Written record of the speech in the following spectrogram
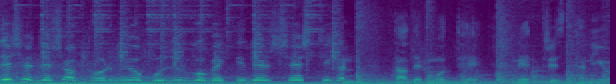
এদেশে যেসব ধর্মীয় বুজুর্গ ব্যক্তিদের শেষ ঠিকানা, তাদের মধ্যে নেতৃস্থানীয়।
